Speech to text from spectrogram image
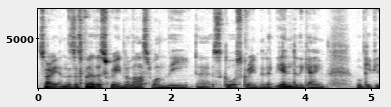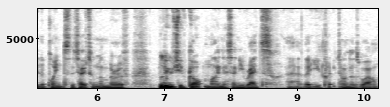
sorry, and there's a further screen, the last one, the uh, score screen, that at the end of the game will give you the points, the total number of blues you've got minus any reds uh, that you clicked on as well.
